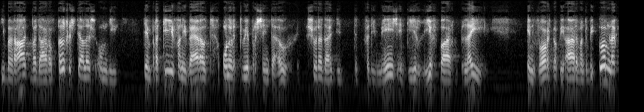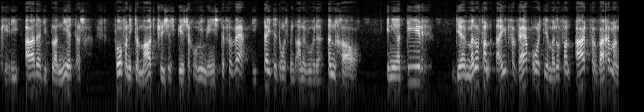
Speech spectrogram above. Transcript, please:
die beraad wat daarop ingestel is om die temperatuur van die wêreld onder 2% te hou sodat dit dit vir die mens en dier leefbaar bly en word op die aarde want op die oomblik die aarde die planeet as gevolg van die klimaatkrisis besig om die mens te verwerp. Die tyd het ons met ander woorde ingehaal. En die natuur deur middel van hy verwerp ons deur middel van aardverwarming.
